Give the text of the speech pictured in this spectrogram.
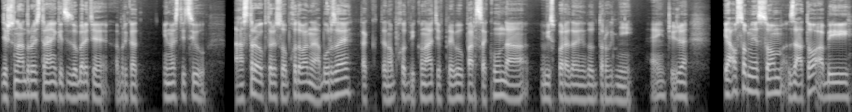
Kdežto na druhej strane, keď si zoberete napríklad investíciu nástrojov, ktoré sú obchodované na burze, tak ten obchod vykonáte v priebehu pár sekúnd a vysporiadanie do troch dní. Hej? Čiže ja osobne som za to, aby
